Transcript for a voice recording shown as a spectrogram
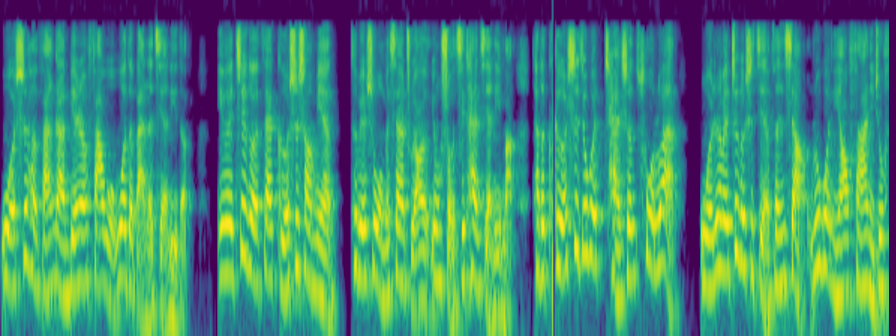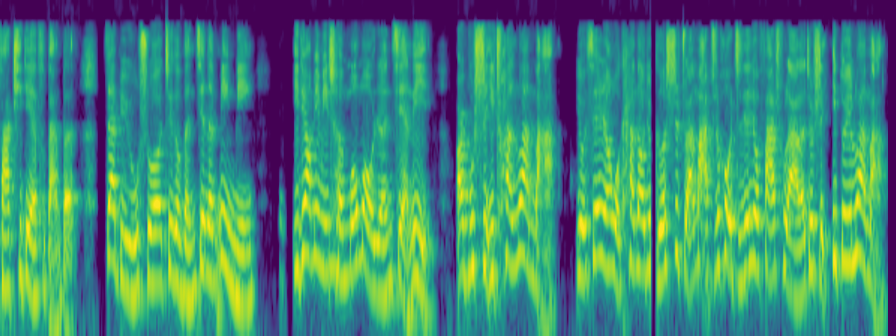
我是很反感别人发我 Word 版的简历的，因为这个在格式上面，特别是我们现在主要用手机看简历嘛，它的格式就会产生错乱。我认为这个是减分项，如果你要发，你就发 PDF 版本。再比如说这个文件的命名，一定要命名成某某人简历，而不是一串乱码。有些人我看到就格式转码之后直接就发出来了，就是一堆乱码。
